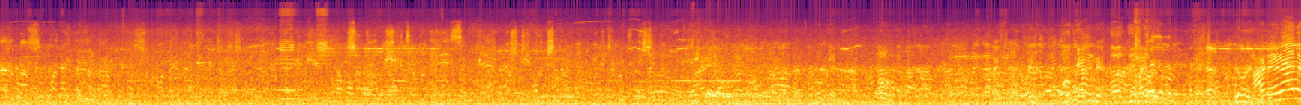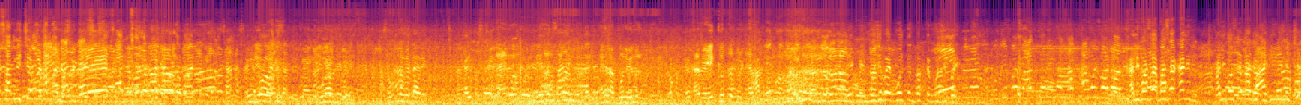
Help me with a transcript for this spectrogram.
ह्याच्यामध्ये सगळ्या गोष्टी होऊ शकतात त्याच्यामध्ये निश्चित अरे एक होतं मिठा मुजीबाई बोलतात फक्त मुजीबाई खाली बसा बसा खाली खाली बसा पाच मिनिट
